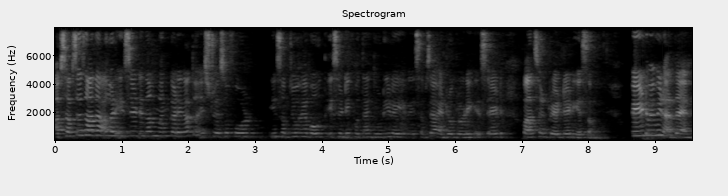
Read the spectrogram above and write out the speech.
अब सबसे ज़्यादा अगर एसिड एकदम मन करेगा तो एस ये सब जो है, बहुत एसिडिक होता है, दूर रहेगा सबसे हाइड्रोक्लोरिक एसिड कॉन्सेंट्रेटेड ये सब। पेट में भी रहता है,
